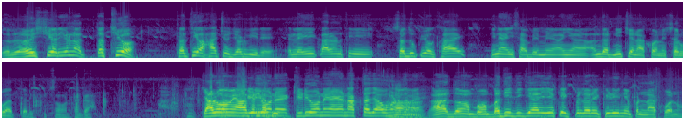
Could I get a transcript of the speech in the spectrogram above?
રહસ્ય રહ્યું ને તથ્ય તથ્ય સાચું જળવી રહે. એટલે એ કારણથી સદુપયોગ થાય. એના હિસાબે મેં અહીંયા અંદર નીચે નાખવાની શરૂઆત કરી. સો ટકા. ચાલો અમે આગળ કીડીઓને અહીંયા નાખતા જાવ ને તમે. હા બધી જગ્યાએ એક એક પિલરે કીડીને પણ નાખવાનો.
